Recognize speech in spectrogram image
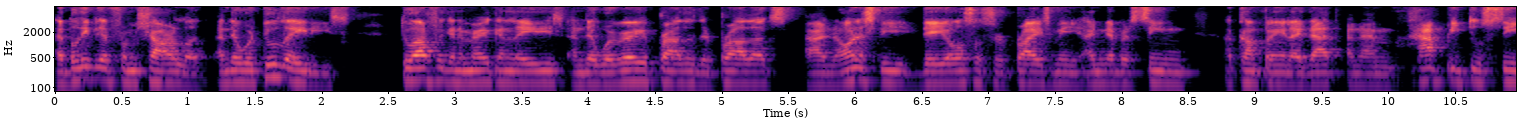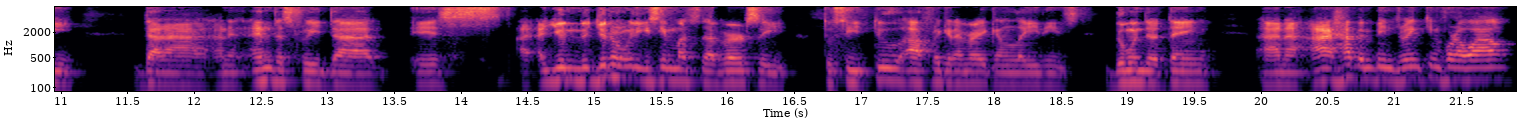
I believe they're from Charlotte, and there were two ladies, two African American ladies, and they were very proud of their products. And honestly, they also surprised me. I never seen a company like that, and I'm happy to see that uh, an industry that is I- you you don't really see much diversity to see two African American ladies doing their thing. And I I haven't been drinking for a while,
